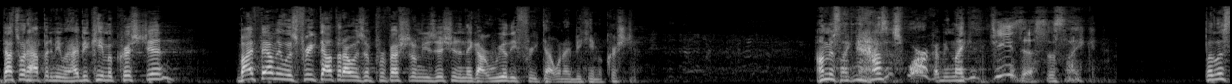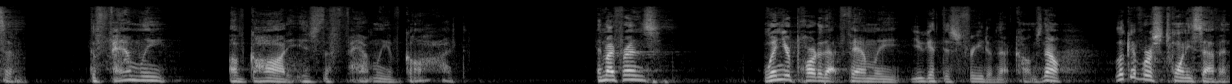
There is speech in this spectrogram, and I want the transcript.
That's what happened to me when I became a Christian. My family was freaked out that I was a professional musician, and they got really freaked out when I became a Christian. I'm just like, man, how's this work? I mean, like, Jesus. It's like, but listen, the family of God is the family of God. And my friends, when you're part of that family, you get this freedom that comes. Now, look at verse 27.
